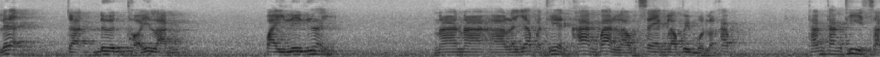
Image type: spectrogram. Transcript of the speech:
และจะเดินถอยหลัง ไปเรื่อยๆ นานาอารยประเทศข้างบ้านเราแซงเราไปหมดแล้วครับ ทั้งทั้งที่ศั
